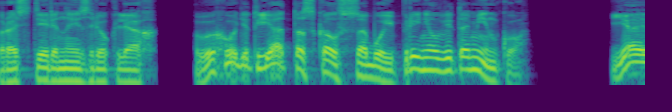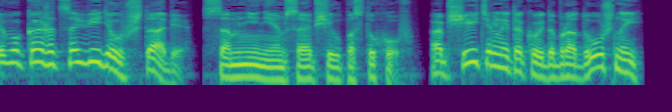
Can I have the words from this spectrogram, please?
Растерянно изрек лях. «Выходит, я таскал с собой, принял витаминку. «Я его, кажется, видел в штабе», – с сомнением сообщил Пастухов. «Общительный такой, добродушный,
